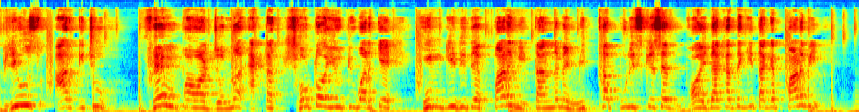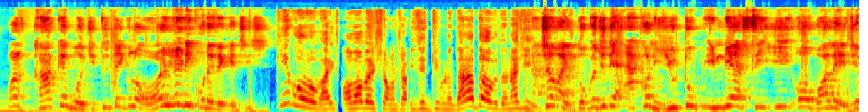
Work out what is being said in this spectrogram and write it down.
ভিউজ আর কিছু ফেম পাওয়ার জন্য একটা ছোট ইউটিউবারকে হুমকি দিতে পারবি? তার নামে মিথ্যা পুলিশ কেসের ভয় দেখাতে কি তাকে পারবি? ওরা কাকে বলছি? তুই তো এগুলো অলরেডি করে রেখেছিস। কি করব ভাই? অভাবের সংসার নিজের জীবনে দাঁড়াতে হবে তো নাকি? আচ্ছা ভাই তোকে যদি এখন ইউটিউব ইন্ডিয়ার সিইও বলে যে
